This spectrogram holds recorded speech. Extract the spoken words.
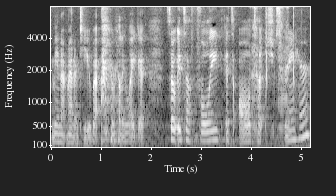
may not matter to you, but I really like it. So it's a fully, it's all touch screen here.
